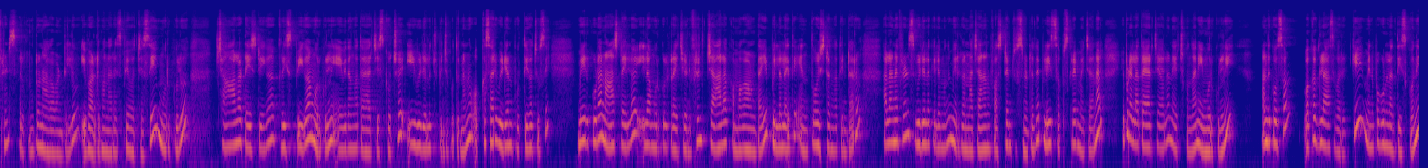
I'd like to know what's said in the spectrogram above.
friends welcome to Naga Vantillu. ఇవాళ మన రెసిపీ వచ్చేసి మురుకులు. చాలా టేస్టీగా క్రిస్పీగా మురుకుల్ని ఏ విధంగా తయారు చేసుకోవచ్చో ఈ వీడియోలో చూపించబోతున్నాను. ఒక్కసారి వీడియోని పూర్తిగా చూసి మీరు కూడా నా స్టైల్లో ఇలా మురుకులు ట్రై చేయండి ఫ్రెండ్స్. చాలా కమ్మగా ఉంటాయి పిల్లలైతే ఎంతో ఇష్టంగా తింటారు. అలానే ఫ్రెండ్స్ వీడియోలోకి వెళ్ళే ముందు మీరు నా ఛానల్ ఫస్ట్ టైం చూసినట్లయితే ప్లీజ్ సబ్స్క్రైబ్ మై ఛానల్. ఇప్పుడు ఎలా తయారు చేయాలో నేర్చుకుందాను ఈ మురుకుల్ని. అందుకోసం ఒక గ్లాస్ వరకు మినపగుండ్లను తీసుకొని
